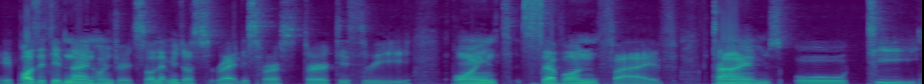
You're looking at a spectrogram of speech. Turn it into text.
A positive 900, so let me just write this first, 33.75 times OTRs.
